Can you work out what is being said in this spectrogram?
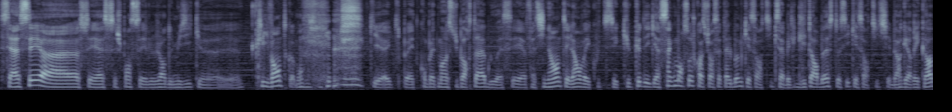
C'est assez, euh, c'est, je pense, c'est le genre de musique euh, clivante comme on dit, qui, euh, qui peut être complètement insupportable ou assez fascinante. Et là, on va écouter, c'est que, des, il y a cinq morceaux, je crois, sur cet album qui est sorti, qui s'appelle Glitter Bust aussi, qui est sorti chez Burger Record.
